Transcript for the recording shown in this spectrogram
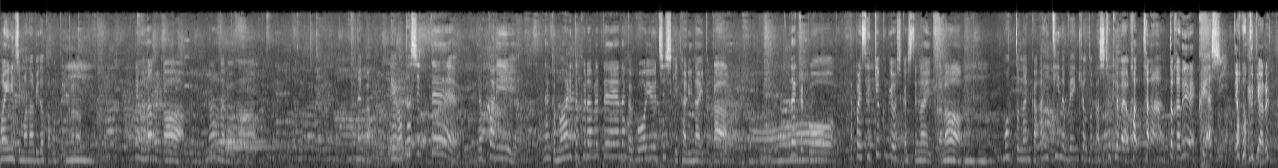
毎日学びだと思ってるから、でもなんかなんだろうな。なんかえ私ってやっぱりなんか周りと比べてなんかこういう知識足りないとかなんかこうやっぱり接客業しかしてないから、もっとなんか IT の勉強とかしとけばよかったなとかで悔しいって思う時ある。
